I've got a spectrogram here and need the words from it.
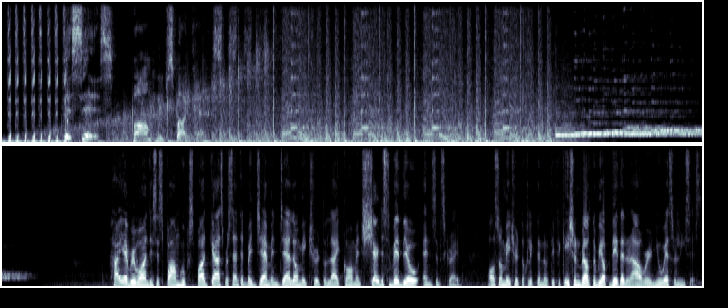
This is Bomb Hoops Podcast. Hi everyone, this is Palm Hoops Podcast presented by Jem and Jello. Make sure to like, comment, share this video, and subscribe. Also, make sure to click the notification bell to be updated on our newest releases.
